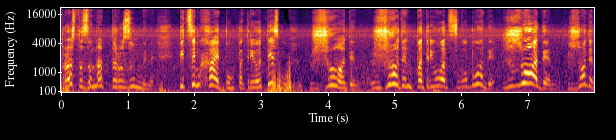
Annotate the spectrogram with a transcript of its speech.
Просто занадто розумними. Під цим хайпом патріотизму жоден, жоден патріот свободи, жоден, жоден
